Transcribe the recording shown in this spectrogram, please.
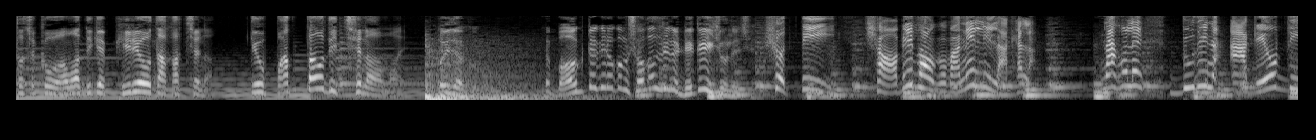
অথচ কেউ আমার দিকে ফিরেও তাকাচ্ছে না। কেউ পাত্তাও দিচ্ছে না আমায়। ওই দেখো বাঘটা কীরকম সকাল থেকে ডেকেই চলেছে। সত্যি সবই ভগবানের লীলা খেলা। না হলে দুদিন আগে অব্দি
